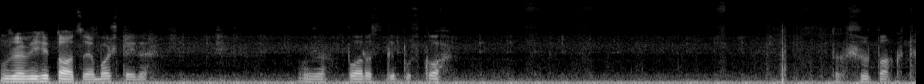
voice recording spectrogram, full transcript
Уже вегетація, бачите, йде. Уже паростки пуска. Так що так от.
